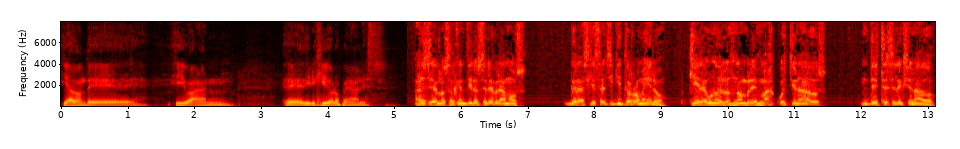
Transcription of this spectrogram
y a dónde iban eh, dirigidos los penales. Ayer los argentinos celebramos gracias al chiquito Romero, que era uno de los nombres más cuestionados de este seleccionado.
